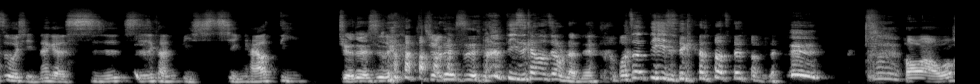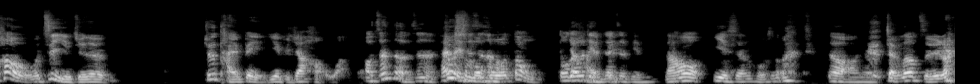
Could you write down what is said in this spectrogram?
住行那个食食可能比行还要低，绝对是，绝对是。第一次看到这种人呢，我这第一次看到这种人。好啊，我后我自己也觉得，就是台北也比较好玩哦，真的真的，台北什么活动都优点在这边，然后夜生活什么，对啊，讲到嘴软。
